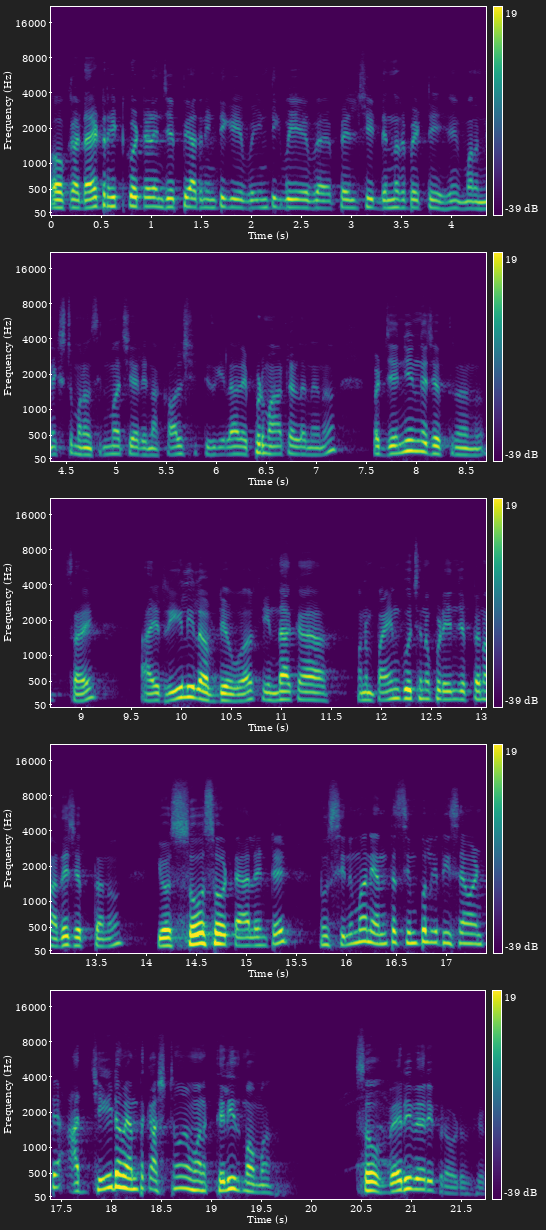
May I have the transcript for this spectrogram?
ఒక డైరెక్టర్ హిట్ కొట్టాడని చెప్పి అతని ఇంటికి ఇంటికి పోయి పిలిచి డిన్నర్ పెట్టి మనం నెక్స్ట్ మనం సినిమా చేయాలి నా కాల్ షీట్ ఇలా ఎప్పుడు మాట్లాడలేదు నేను. బట్ జెన్యున్గా చెప్తున్నాను Sai I really love your work. ఇందాక మనం పైన కూర్చున్నప్పుడు ఏం చెప్పానో అదే చెప్తాను. You are so so talented. నువ్వు సినిమాని ఎంత సింపుల్గా తీసావంటే అది చేయడం ఎంత కష్టమో మనకు తెలియదు మామ. So very very proud of you.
